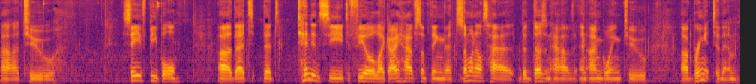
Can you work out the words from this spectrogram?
uh, to save people. Uh, that that tendency to feel like I have something that someone else has that doesn't have, and I'm going to uh, bring it to them.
